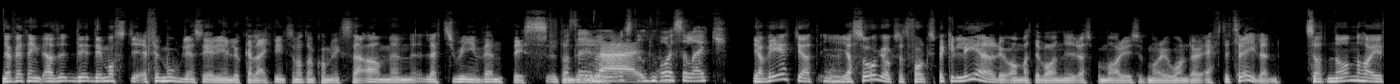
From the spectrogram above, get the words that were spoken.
Ja, för jag tänkte, alltså, det, det, måste, förmodligen så är det ju en lookalike. Det är inte som att de kommer liksom säga, ah, men let's reinvent this. Utan det, man rösten? Voice alike. Jag vet ju att, mm. jag såg också att folk spekulerade om att det var en ny röst på Mario Super Mario Wonder efter trailern. Så att någon har ju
